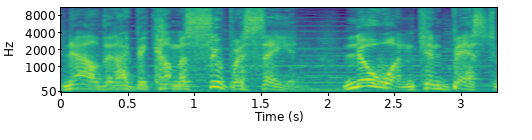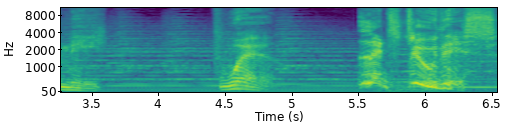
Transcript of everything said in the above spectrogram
Now that I've become a Super Saiyan, no one can best me. Well, let's do this!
